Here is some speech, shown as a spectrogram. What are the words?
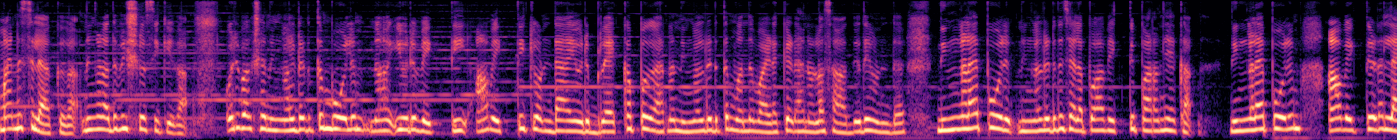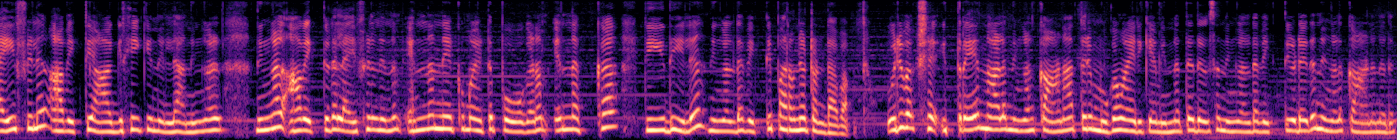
മനസ്സിലാക്കുക. നിങ്ങളത് വിശ്വസിക്കുക. ഒരു പക്ഷേ നിങ്ങളുടെ അടുത്തും പോലും ഈ ഒരു വ്യക്തി ആ വ്യക്തിക്കുണ്ടായ ഒരു ബ്രേക്കപ്പ് കാരണം നിങ്ങളുടെ അടുത്തും വന്ന് വഴക്കിടാനുള്ള സാധ്യതയുണ്ട്. നിങ്ങളെപ്പോലും നിങ്ങളുടെ അടുത്ത് ചിലപ്പോൾ ആ വ്യക്തി പറഞ്ഞേക്കാം. നിങ്ങളെപ്പോലും ആ വ്യക്തിയുടെ ലൈഫിൽ ആ വ്യക്തി ആഗ്രഹിക്കുന്നില്ല. നിങ്ങൾ നിങ്ങൾ ആ വ്യക്തിയുടെ ലൈഫിൽ നിന്നും എന്നേക്കുമായിട്ട് പോകണം എന്നൊക്കെ രീതിയിൽ നിങ്ങളുടെ വ്യക്തി പറഞ്ഞിട്ടുണ്ടാവാം. ഒരു പക്ഷേ ഇത്രയും നാൾ നിങ്ങൾ കാണാത്തൊരു മുഖമായിരിക്കാം ഇന്നത്തെ ദിവസം നിങ്ങളുടെ വ്യക്തിയുടേത് നിങ്ങൾ കാണുന്നത്.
